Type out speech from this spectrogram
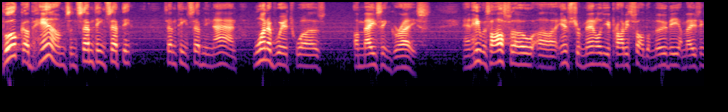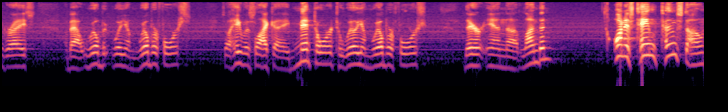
book of hymns in 1779, one of which was Amazing Grace. And he was also uh, instrumental. You probably saw the movie Amazing Grace about Wilbur, William Wilberforce. So he was like a mentor to William Wilberforce there in uh, London. On his tombstone,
